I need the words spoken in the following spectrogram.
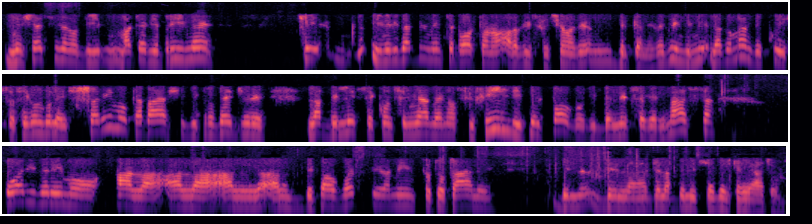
necessitano di materie prime che inevitabilmente portano alla distruzione de- del pianeta. Quindi la domanda è questa, secondo lei saremo capaci di proteggere la bellezza e consegnarla ai nostri figli, quel poco di bellezza che è rimasta, o arriveremo alla, alla, al, al depauperamento totale del, della, della, bellezza del creato?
